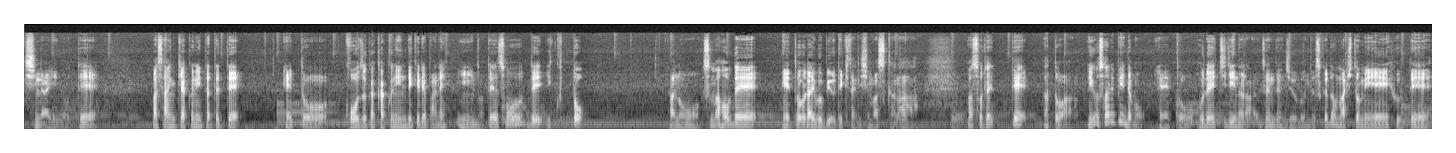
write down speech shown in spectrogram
しないので、まあ、三脚に立てて、えっと、構図が確認できればねいいのでそうでいくとあのスマホで、えっと、ライブビューできたりしますから、まあ、それであとは EOSRP でも、えっと、フル HD なら全然十分ですけど、まあ、瞳 AF で、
